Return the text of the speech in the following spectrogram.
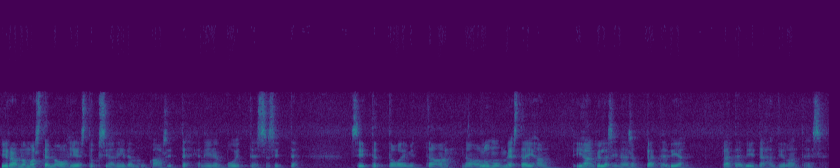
viranomaisten ohjeistuksia niiden mukaan sitten ja niiden puitteissa sitten, sitten toimitaan. Ne on ollut mun mielestä ihan, ihan kyllä sinänsä päteviä, päteviä tähän tilanteeseen.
